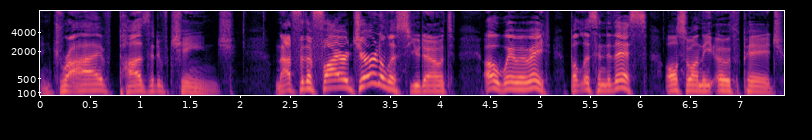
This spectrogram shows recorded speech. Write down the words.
and drive positive change. Not for the fired journalists, you don't. Oh, wait, wait, wait. But listen to this, also on the Oath page.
